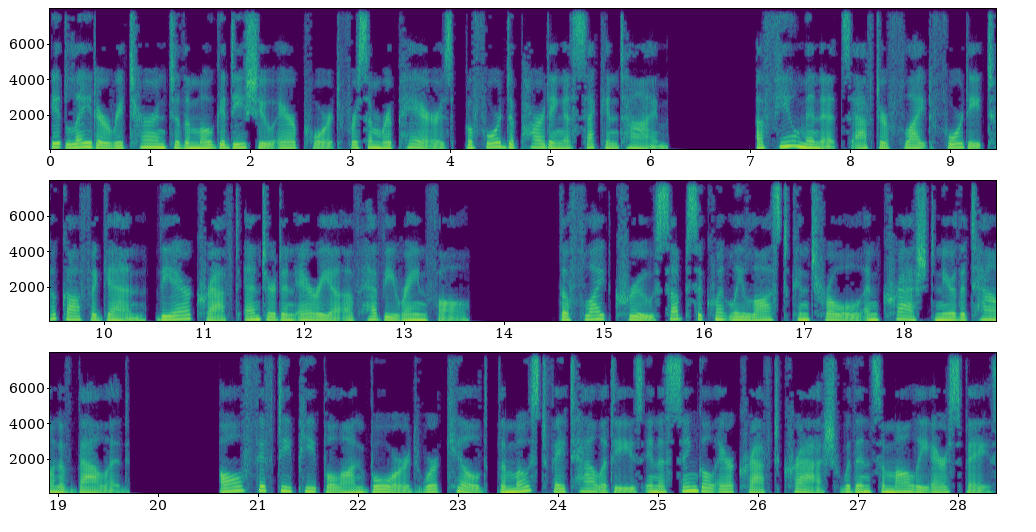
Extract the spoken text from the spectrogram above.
It later returned to the Mogadishu airport for some repairs, before departing a second time. A few minutes after Flight 40 took off again, the aircraft entered an area of heavy rainfall. The flight crew subsequently lost control and crashed near the town of Ballad. All 50 people on board were killed, the most fatalities in a single aircraft crash within Somali airspace.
